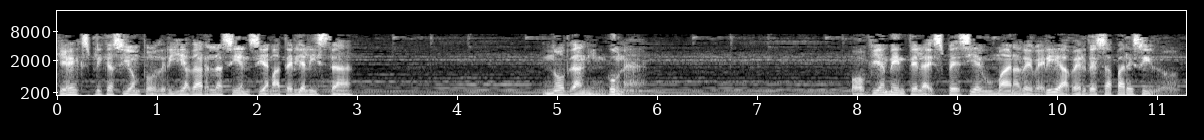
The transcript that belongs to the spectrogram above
¿Qué explicación podría dar la ciencia materialista? No da ninguna. Obviamente la especie humana debería haber desaparecido.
